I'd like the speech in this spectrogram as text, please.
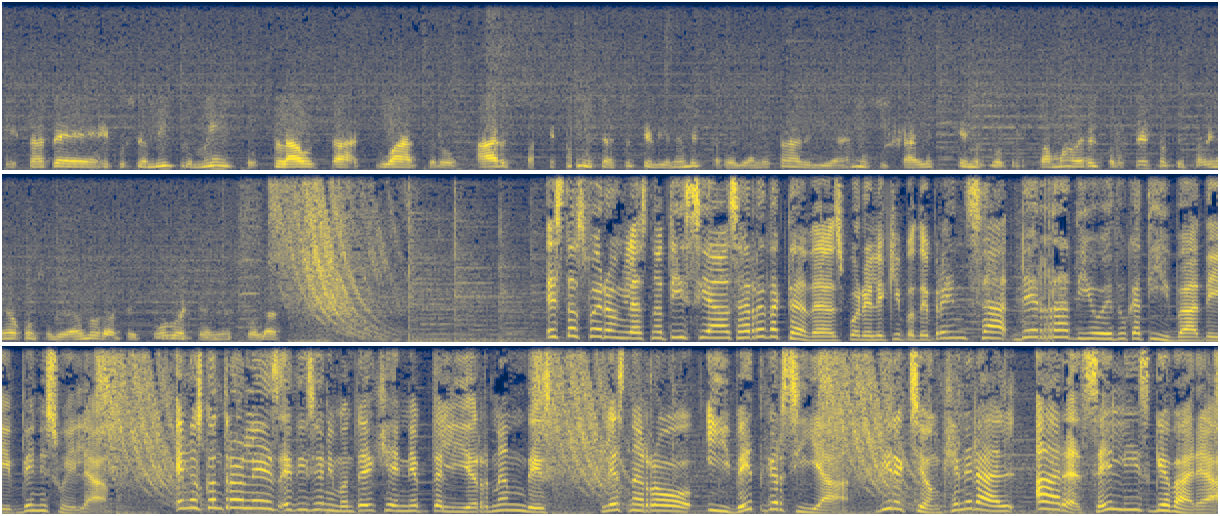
quizás de ejecución de instrumentos, flauta, cuatro, arpa, estos muchachos que vienen desarrollando esas habilidades musicales que nosotros vamos a ver el proceso que está venido consolidando durante todo este año escolar. Estas fueron las noticias redactadas por el equipo de prensa de Radio Educativa de Venezuela. En los controles, edición y montaje, Neptali Hernández. Les narró Ivette García. Dirección general, Aracelis Guevara.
